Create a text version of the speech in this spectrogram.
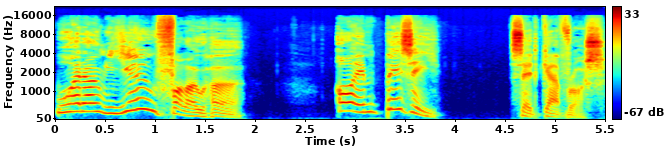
Why don't you follow her? I'm busy, said Gavroche.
